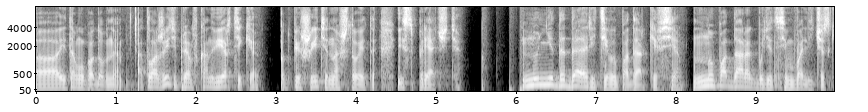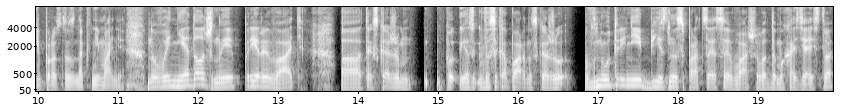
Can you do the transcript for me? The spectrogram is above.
э, и тому подобное. Отложите прямо в конвертике, подпишите на что это и спрячьте. Ну, не додарите вы подарки все. Ну, подарок будет символический, просто знак внимания. Но вы не должны прерывать, э, так скажем, я высокопарно скажу, внутренние бизнес-процессы вашего домохозяйства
